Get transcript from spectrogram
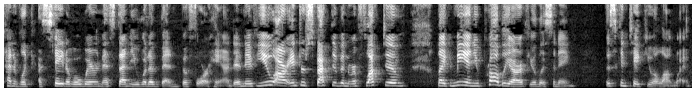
kind of like a state of awareness than you would have been beforehand. And if you are introspective and reflective like me, and you probably are if you're listening, this can take you a long way.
